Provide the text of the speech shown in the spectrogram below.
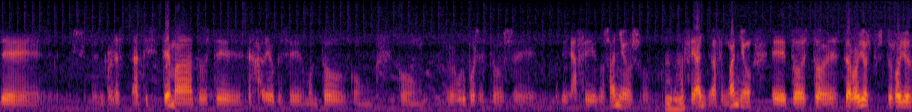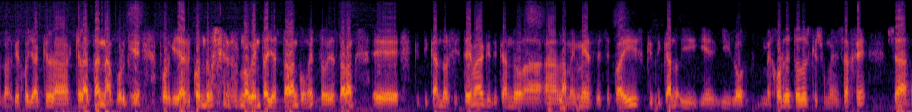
de, del antisistema, todo este, este jaleo que se montó con, con los grupos estos eh, de hace dos años o hace año, hace un año eh, todo esto este rollo pues este rollo es más viejo ya que la que la tana porque porque ya cuando en los 90 ya estaban con esto ya estaban eh, criticando al sistema criticando a, la memez de ese país criticando y, y, lo mejor de todo es que su mensaje o sea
